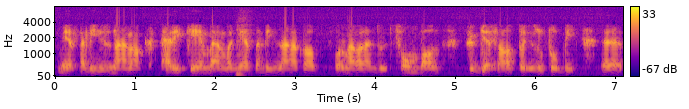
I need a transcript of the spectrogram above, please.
miért ne bíznának Harry Kane-ben, vagy miért ne bíznának a formával lendült szomban, független attól, hogy az utóbbi eh,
